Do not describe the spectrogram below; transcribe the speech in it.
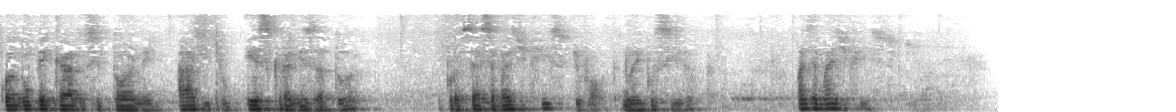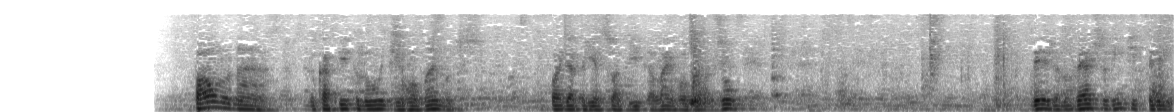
quando um pecado se torna hábito escravizador, o processo é mais difícil de volta. Não é impossível, mas é mais difícil. Paulo, na, no capítulo 1 de Romanos, pode abrir a sua Bíblia lá em Romanos 1. Veja, no verso 23,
